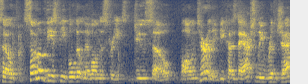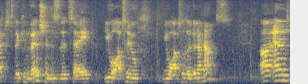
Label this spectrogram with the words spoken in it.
so some of these people that live on the streets do so voluntarily because they actually reject the conventions that say you ought to you ought to live in a house. Uh, and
